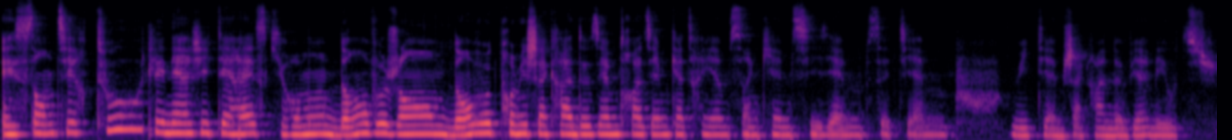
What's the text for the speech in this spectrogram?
Et sentir toute l'énergie terrestre qui remonte dans vos jambes, dans votre premier chakra, deuxième, troisième, quatrième, cinquième, sixième, septième, huitième chakra, neuvième et au-dessus.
